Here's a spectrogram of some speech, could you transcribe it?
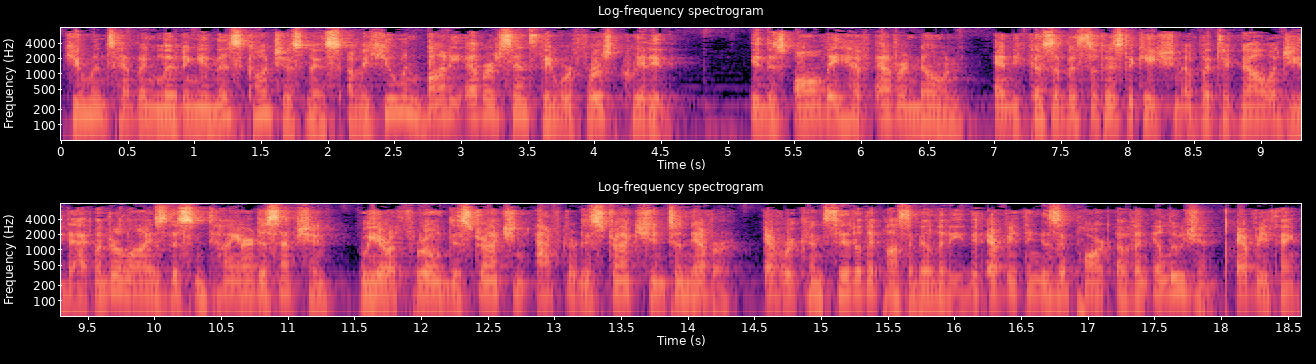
Humans have been living in this consciousness of a human body ever since they were first created. It is all they have ever known, and because of the sophistication of the technology that underlies this entire deception, we are thrown distraction after distraction to never, ever consider the possibility that everything is a part of an illusion, everything.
